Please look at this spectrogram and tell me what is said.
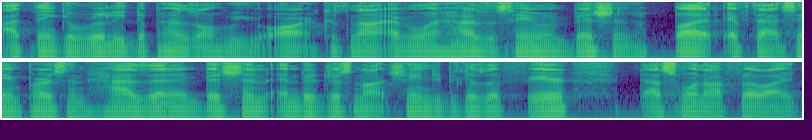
I think it really depends on who you are, because not everyone has the same ambition. But if that same person has that ambition and they're just not changing because of fear, that's when I feel like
